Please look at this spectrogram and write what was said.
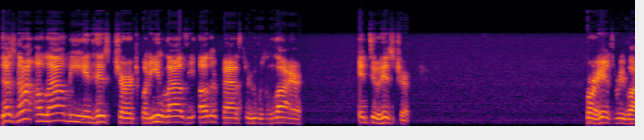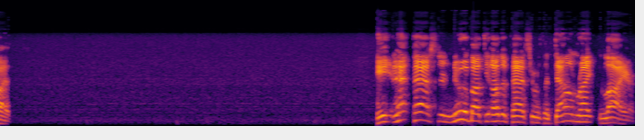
does not allow me in his church, but he allows the other pastor who was a liar into his church for his revival. He, that pastor knew about the other pastor was a downright liar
